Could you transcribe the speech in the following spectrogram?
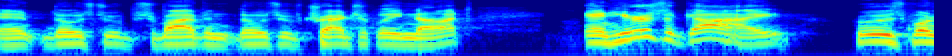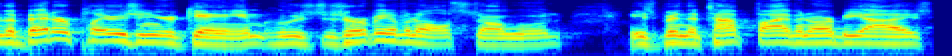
and those who've survived and those who've tragically not. And here's a guy who's one of the better players in your game, who's deserving of an All Star world. He's been the top five in RBIs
